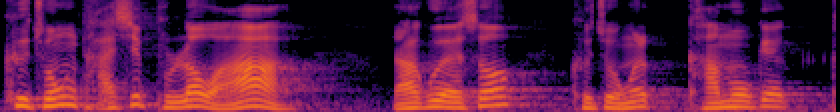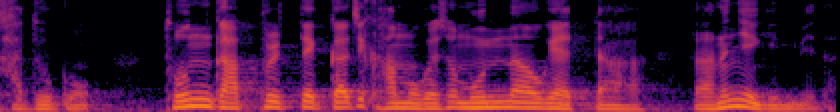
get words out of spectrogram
그 종 다시 불러와. 라고 해서 그 종을 감옥에 가두고 돈 갚을 때까지 감옥에서 못 나오게 했다라는 얘기입니다.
